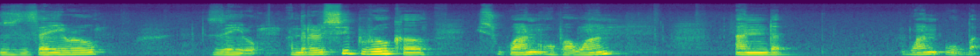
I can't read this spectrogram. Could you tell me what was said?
0 0 and the reciprocal is 1 over 1 and 1 over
